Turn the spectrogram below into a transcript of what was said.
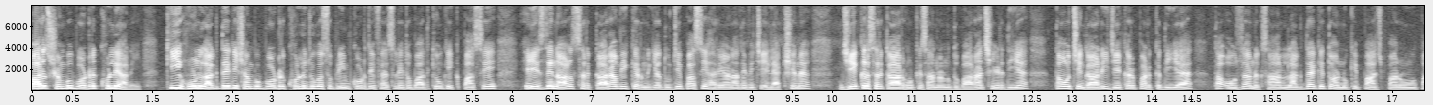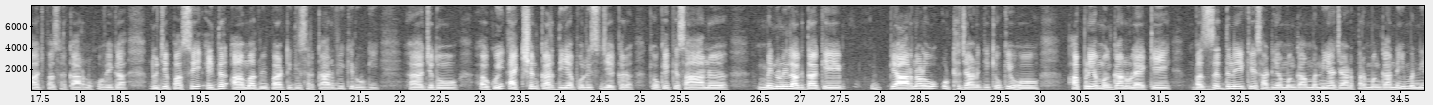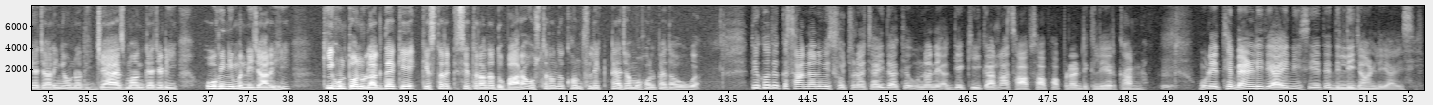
ਪਰ ਸ਼ੰਭੂ ਬਾਰਡਰ ਖੁੱਲਿਆ ਨਹੀਂ। ਕੀ ਹੁਣ ਲੱਗਦਾ ਹੈ ਕਿ ਸ਼ੰਭੂ ਬਾਰਡਰ ਖੁੱਲ ਜੂਗਾ ਸੁਪਰੀਮ ਕੋਰਟ ਦੇ ਫੈਸਲੇ ਤੋਂ ਬਾਅਦ? ਕਿਉਂਕਿ ਇੱਕ ਪਾਸੇ ਇਸ ਦੇ ਨਾਲ ਸਰਕਾਰਾਂ ਵੀ ਘਿਰਨਗੀਆਂ ਦੂਜੇ ਪਾਸੇ ਹਰਿਆਣਾ ਦੇ ਵਿੱਚ ਇਲੈਕਸ਼ਨ ਹੈ। ਜੇਕਰ ਸਰਕਾਰ ਹੁਣ ਕਿਸਾਨਾਂ ਨੂੰ ਦੁਬਾਰਾ ਛੇੜਦੀ ਹੈ, ਤਾਂ ਉਹ ਚਿੰਗਾਰੀ ਜੇਕਰ ਭੜਕਦੀ ਹੈ, ਤਾਂ ਉਸ ਦਾ ਨੁਕਸਾਨ ਲੱਗਦਾ ਹੈ ਕਿ ਤੁਹਾਨੂੰ ਕਿ ਭਾਜਪਾ ਨੂੰ, ਭਾਜਪਾ ਸਰਕਾਰ ਨੂੰ ਹੋਵੇਗਾ। ਦੂਜੇ ਪਾਸੇ ਇੱਧਰ ਆਮ ਆਦਮੀ ਪਾਰਟੀ ਦੀ ਸਰਕਾਰ ਵੀ ਘਿਰੂਗੀ ਜਦੋਂ ਕੋਈ ਐਕਸ਼ਨ ਕਰਦੀ ਹੈ ਪੁਲਿਸ ਜੇਕਰ। ਕਿਉਂਕਿ ਕਿਸਾਨ, ਮੈਨੂੰ ਨਹੀਂ ਲੱਗਦਾ ਕਿ ਪਿਆਰ ਨਾਲ ਉਹ ਉੱਠ ਜਾਣਗੇ ਕਿਉਂਕਿ ਉਹ ਆਪਣੀਆਂ ਮੰਗਾਂ ਨੂੰ ਲੈ ਕੇ ਬਸ ਜ਼ਿੱਦ ਨੇ ਕਿ ਸਾਡੀਆਂ ਮੰਗਾਂ ਮੰਨੀਆਂ ਜਾਣ ਪਰ ਮੰਗਾਂ ਨਹੀਂ ਮੰਨੀਆਂ ਜਾ ਰਹੀਆਂ। ਉਹਨਾਂ ਦੀ ਜਾਇਜ਼ ਮੰਗ ਹੈ ਜਿਹੜੀ ਉਹ ਵੀ ਨਹੀਂ ਮੰਨੀ ਜਾ ਰਹੀ। ਕੀ ਹੁਣ ਤੁਹਾਨੂੰ ਲੱਗਦਾ ਹੈ ਕਿ ਕਿਸ ਤਰ੍ਹਾਂ ਕਿਸੇ ਤਰ੍ਹਾਂ ਦਾ ਦੁਬਾਰਾ ਉਸ ਤਰ੍ਹਾਂ ਦਾ ਕਨਫਲਿਕਟ ਹੈ ਜਾਂ ਮਾਹੌਲ ਪੈਦਾ ਹੋਊਗਾ? ਦੇਖੋ ਤੇ ਕਿਸਾਨਾਂ ਨੂੰ ਵੀ ਸੋਚਣਾ ਚਾਹੀਦਾ ਕਿ ਉਹਨਾਂ ਨੇ ਅੱਗੇ ਕੀ ਕਰਨਾ ਸਾਫ਼-ਸਾਫ਼ ਆਪਣਾ ਡਿਕਲੇਅਰ ਕਰਨ। ਹੁਣ ਇੱਥੇ ਬਹਿਣ ਲਈ ਤੇ ਆਏ ਨਹੀਂ ਸੀ ਇਹ ਤੇ ਦਿੱਲੀ ਜਾਣ ਲਈ ਆਏ ਸੀ।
